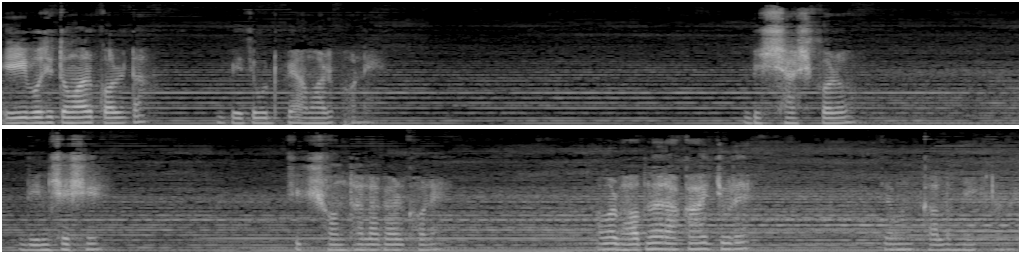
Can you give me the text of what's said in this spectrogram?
এই বুঝি তোমার কলটা বেজে উঠবে আমার ফোনে। বিশ্বাস করো, দিন শেষে ঠিক সন্ধ্যা লাগার ক্ষণে আমার ভাবনার আকাশ জুড়ে যেমন কালো মেঘ নামে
